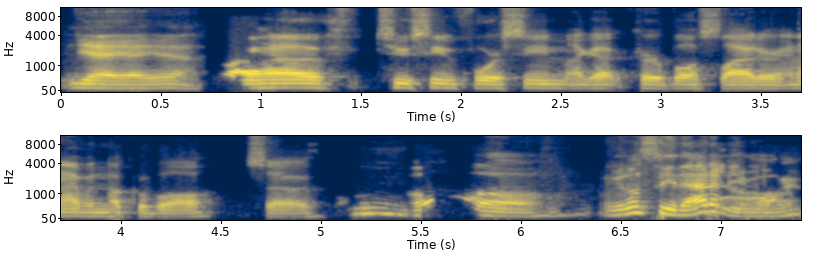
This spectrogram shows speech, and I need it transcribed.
Yeah, yeah, yeah. I have two seam, four seam. I got curveball, slider, and I have a knuckleball. So Oh, we don't see that anymore.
